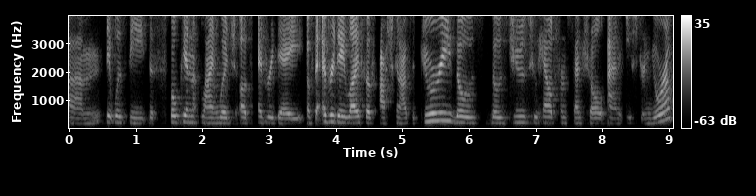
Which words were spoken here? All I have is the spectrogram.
Um, it was the, the spoken language of everyday of the everyday life of Ashkenazic Jewry, those, those Jews who hailed from Central and Eastern Europe.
